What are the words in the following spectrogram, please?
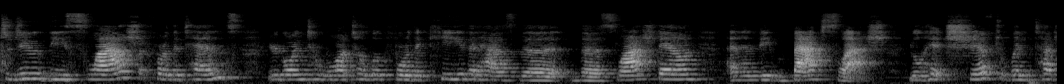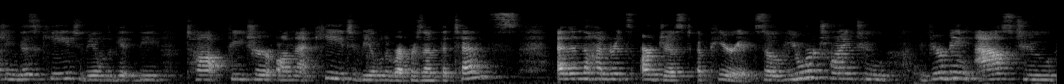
To do the slash for the tens, you're going to want to look for the key that has the, the slash down and then the backslash. You'll hit shift when touching this key to be able to get the top feature on that key to be able to represent the tenths. And then the hundredths are just a period. So if you were trying to, if you're being asked to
